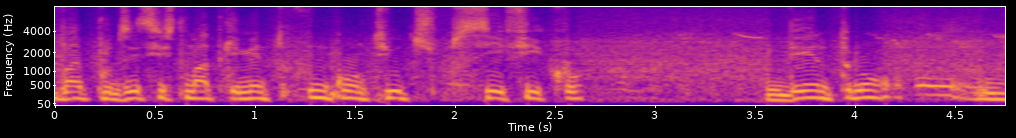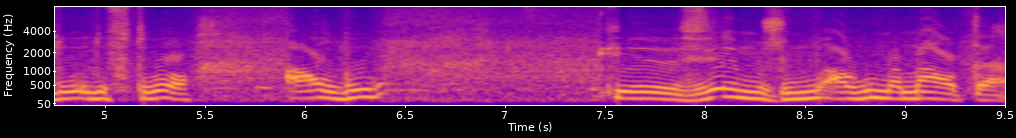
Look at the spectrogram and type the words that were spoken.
vai produzir sistematicamente um conteúdo específico dentro do, do futebol. Algo que vemos alguma malta,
